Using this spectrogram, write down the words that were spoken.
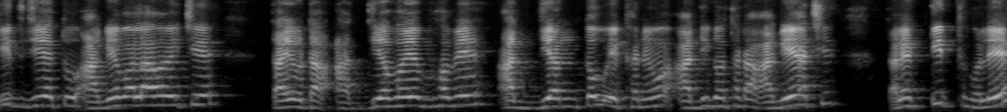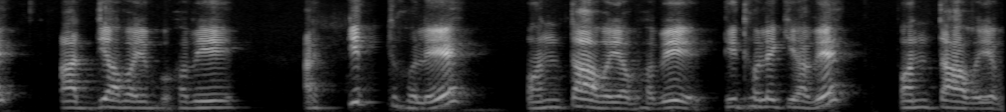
টিত যেহেতু আগে বলা হয়েছে তাই ওটা আদ্যবয়ব হবে আদ্যান্ত এখানেও আদি কথাটা আগে আছে তাহলে টিত হলে আদ্যাবয়ব হবে আর কিত হলে অন্তাবয়ব হবে টিত হলে কি হবে? অন্তাবয়ব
